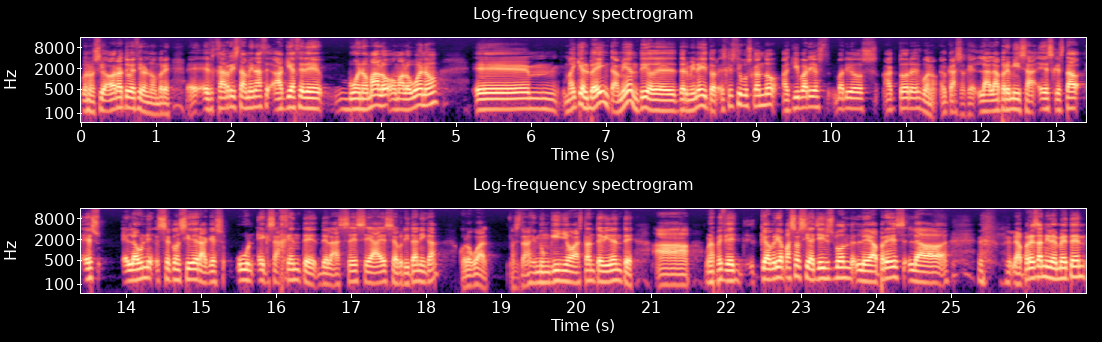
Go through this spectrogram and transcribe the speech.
bueno, sí, ahora te voy a decir el nombre. Eh, Ed Harris también hace, aquí hace de bueno malo o malo bueno. Eh, Michael Bain también, tío, de Terminator. Es que estoy buscando aquí varios, varios actores. Bueno, el caso es que la, la premisa es que está, es la se considera que es un ex agente de la SAS británica, con lo cual nos están haciendo un guiño bastante evidente a una especie de... ¿Qué habría pasado si a James Bond le, apres, le, le apresan y le meten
